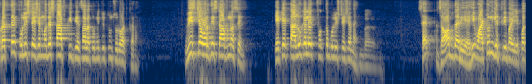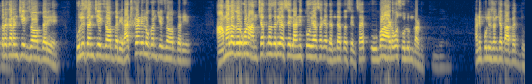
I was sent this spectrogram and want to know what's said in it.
प्रत्येक पोलीस स्टेशनमध्ये स्टाफ किती आहे? चला तुम्ही तिथून सुरुवात करा. वीसच्या वरती स्टाफ नसेल. एक एक तालुक्याला एक फक्त पोलीस स्टेशन आहे. बरोबर. साहेब जबाबदारी आहे. ही वाटून घेतली पाहिजे. पत्रकारांची एक जबाबदारी आहे. पोलिसांची एक जबाबदारी राजकारणी लोकांची एक जबाबदारी आहे. आम्हाला जर कोण आमच्यातला जरी असेल आणि तो या सगळ्या धंद्यात असेल साहेब उभा आडवं सोलून काढू. आणि पोलिसांच्या ताब्यात देऊ.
